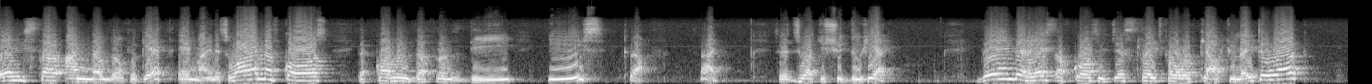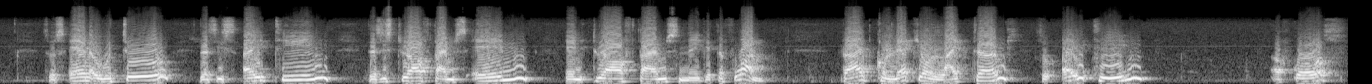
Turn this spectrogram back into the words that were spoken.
n is still unknown, don't forget, n minus 1, of course, the common difference d is 12. Right. So that's what you should do here. Then the rest, of course, is just straightforward calculator work. So it's n over 2, this is 18, this is 12 times n, and 12 times negative 1. Right, collect your like terms so 18, of course,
